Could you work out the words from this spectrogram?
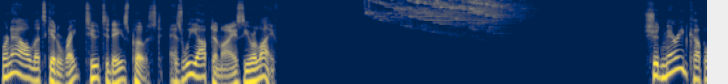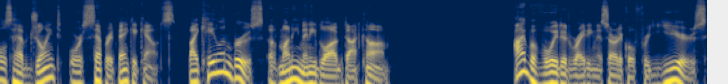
For now, let's get right to today's post as we optimize your life. Should married couples have joint or separate bank accounts? By Kalen Bruce of MoneyMiniBlog.com. I've avoided writing this article for years,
